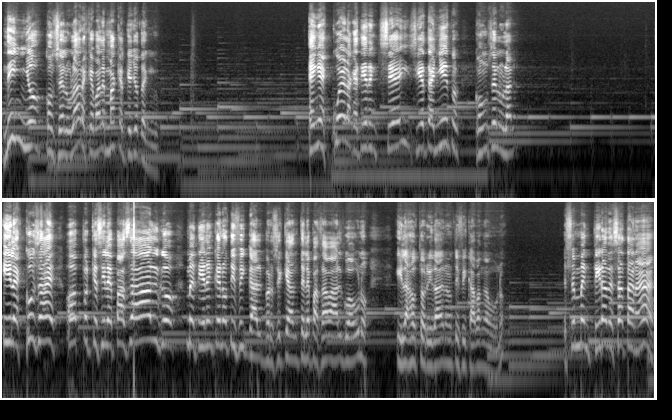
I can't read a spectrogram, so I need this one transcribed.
niños con celulares que valen más que el que yo tengo. En escuela que tienen 6, 7 añitos con un celular. Y la excusa es, oh, porque si le pasa algo, me tienen que notificar. Pero sí que antes le pasaba algo a uno y las autoridades notificaban a uno. Eso es mentira de Satanás.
